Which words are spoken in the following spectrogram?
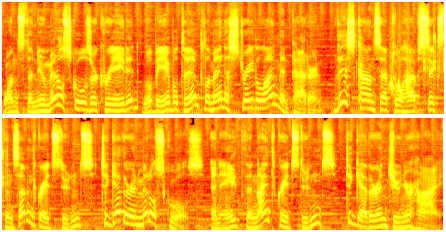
Once the new middle schools are created, we'll be able to implement a straight alignment pattern. This concept will have 6th and 7th grade students together in middle schools, and 8th and 9th grade students together in junior high.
